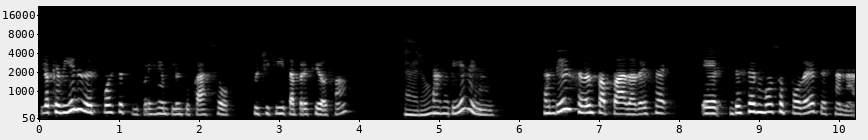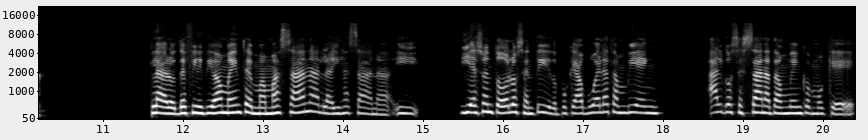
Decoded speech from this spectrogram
Lo que viene después de ti, por ejemplo, en tu caso, tu chiquita preciosa, Claro. también, también se ve empapada de ese, eh, de ese hermoso poder de sanar. Claro, definitivamente, mamá sana, la hija sana, y, y eso en todos los sentidos, porque abuela también, algo se sana también como que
